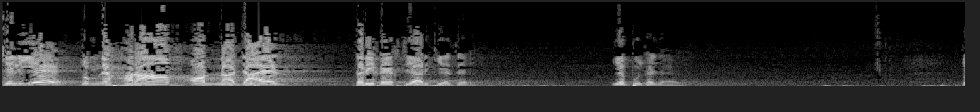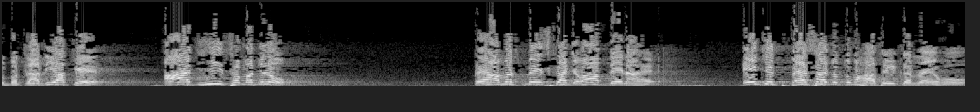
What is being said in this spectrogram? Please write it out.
کے لیے تم نے حرام اور ناجائز طریقے اختیار کیے تھے؟ یہ پوچھا جائے گا۔ تو بتلا دیا کہ آج ہی سمجھ لو قیامت میں اس کا جواب دینا ہے۔ ایک ایک پیسہ جو تم حاصل کر رہے ہو،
